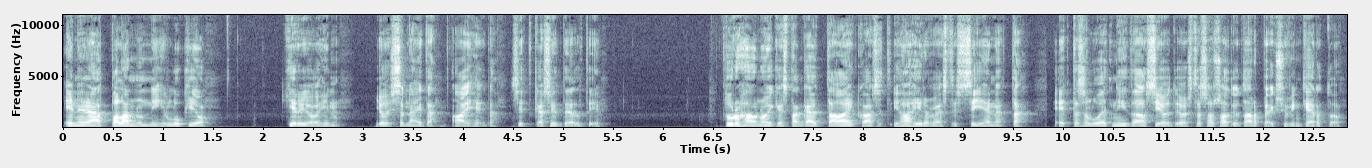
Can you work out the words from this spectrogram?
en enää palannut niihin lukiokirjoihin, joissa näitä aiheita sitten käsiteltiin. Turha on oikeastaan käyttää aikaa sit ihan hirveästi siihen, että, että sä luet niitä asioita, joista sä osaat jo tarpeeksi hyvin kertoa.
